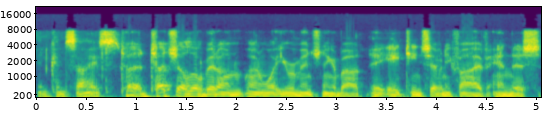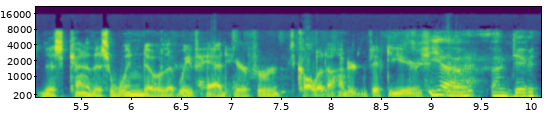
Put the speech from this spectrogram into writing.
and concise. T- touch a little bit on, on what you were mentioning about 1875 and this this kind of this window that we've had here for call it 150 years. Yeah, uh, um, David.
